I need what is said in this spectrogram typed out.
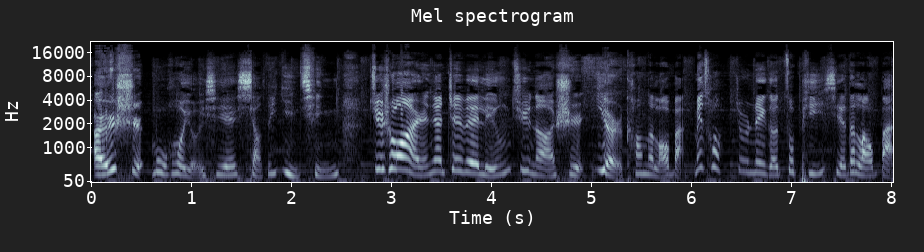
而是幕后有一些小的隐情。据说啊，人家这位邻居呢是益尔康的老板，没错，就是那个做皮鞋的老板。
